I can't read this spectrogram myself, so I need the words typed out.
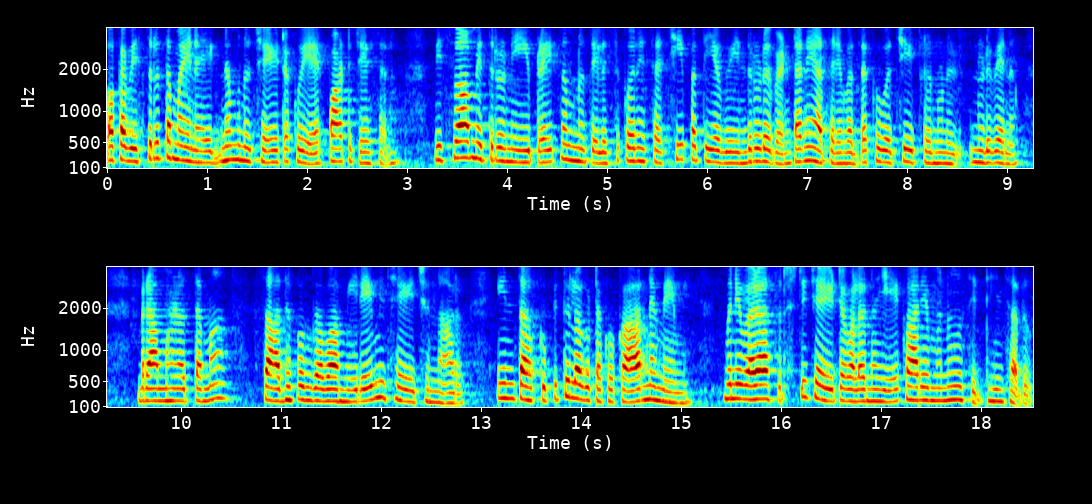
ఒక విస్తృతమైన యజ్ఞమును చేయుటకు ఏర్పాటు చేశాను విశ్వామిత్రుని ఈ ప్రయత్నమును తెలుసుకొని సచీపతి యొక్క ఇంద్రుడు వెంటనే అతని వద్దకు వచ్చి ఇట్లు నుడివెను. బ్రాహ్మణోత్తమ సాధుపుంగవ మీరేమి చేయుచున్నారు? ఇంత కుపితులగుటకు కారణమేమి? మునివర సృష్టి చేయుట వలన ఏ కార్యమును సిద్ధించదు?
